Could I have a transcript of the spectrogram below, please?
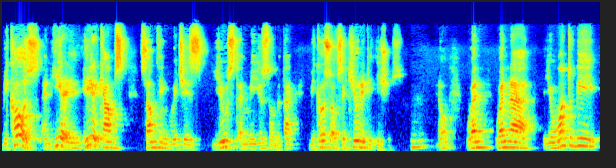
because and here here comes something which is used and use all the time because of security issues. Mm-hmm. You know, when when uh, you want to be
